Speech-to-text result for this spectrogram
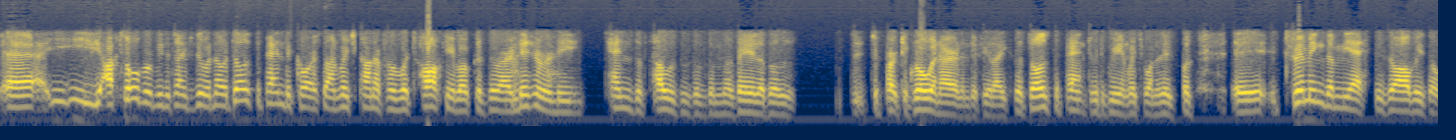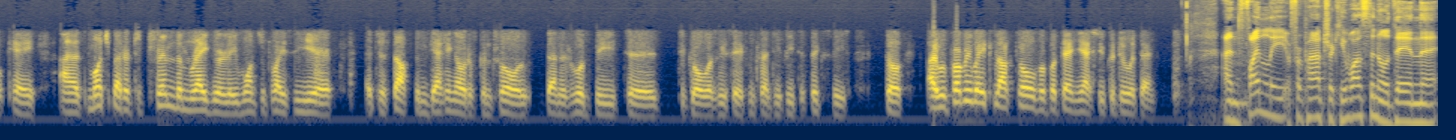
uh, e- October would be the time to do it. Now, it does depend, of course, on which conifer we're talking about, because there are literally tens of thousands of them available to, to, to grow in Ireland, if you like. So it does depend to a degree on which one it is. But uh, trimming them, yes, is always okay, and it's much better to trim them regularly, once or twice a year, uh, to stop them getting out of control than it would be to to go, as we say, from 20 feet to six feet. So I would probably wait till October, but then yes, you could do it then. And finally, for Patrick, he wants to know then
